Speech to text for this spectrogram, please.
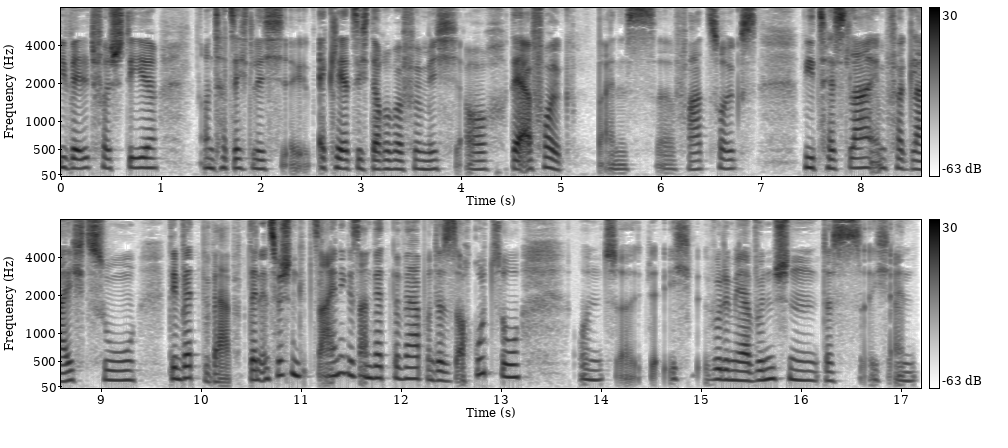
die Welt verstehe. Und tatsächlich äh, erklärt sich darüber für mich auch der Erfolg eines äh, Fahrzeugs wie Tesla im Vergleich zu dem Wettbewerb. Denn inzwischen gibt es einiges an Wettbewerb und das ist auch gut so. Und äh, ich würde mir wünschen, dass ich ein,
